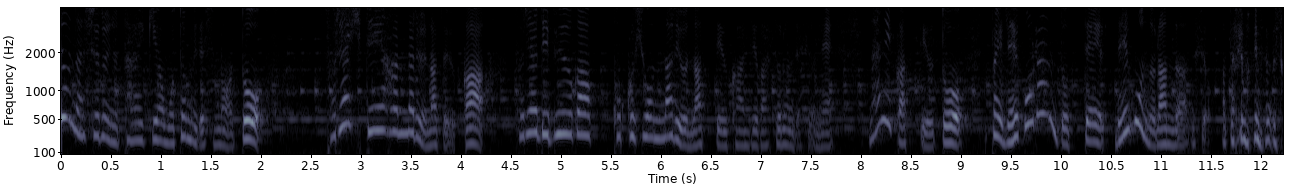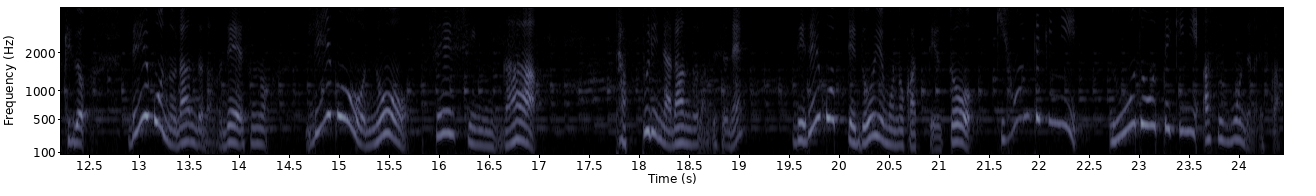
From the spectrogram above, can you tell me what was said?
ような種類の体験を求めてしまうとそりゃ否定派になるよなというかそりゃレビューが酷評になるよなっていう感じがするんですよね。何かっていうとやっぱりレゴランドってレゴのランドなんですよ。当たり前なんですけどレゴのランドなのでそのレゴの精神がたっぷりなランドなんですよね。でレゴってどういうものかっていうと基本的に能動的に遊ぶもんじゃないですか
